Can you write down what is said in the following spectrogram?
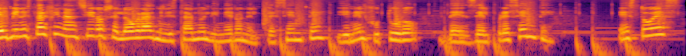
el bienestar financiero se logra administrando el dinero en el presente y en el futuro desde el presente. Esto es,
